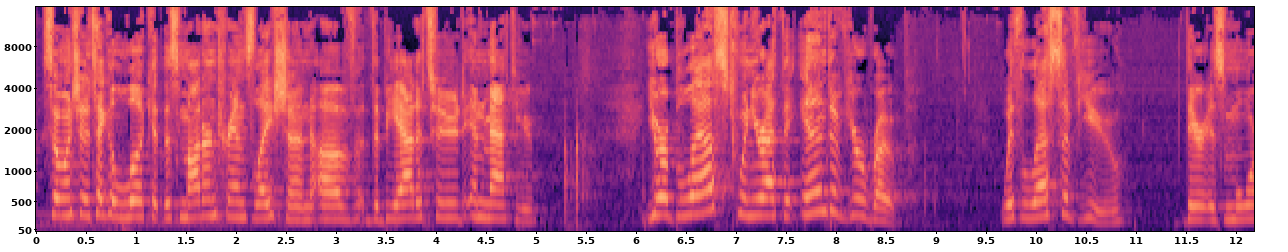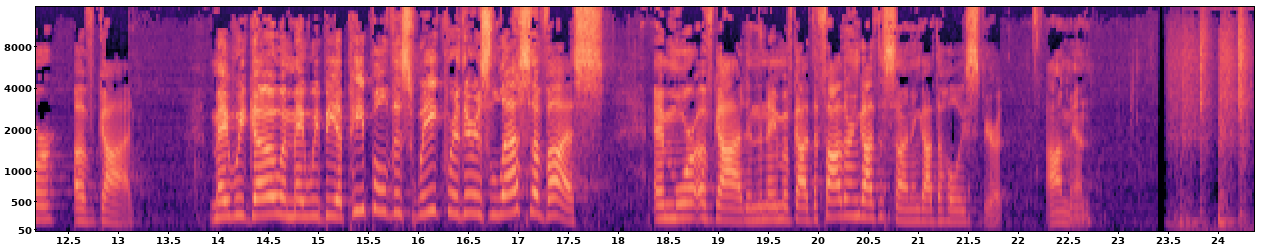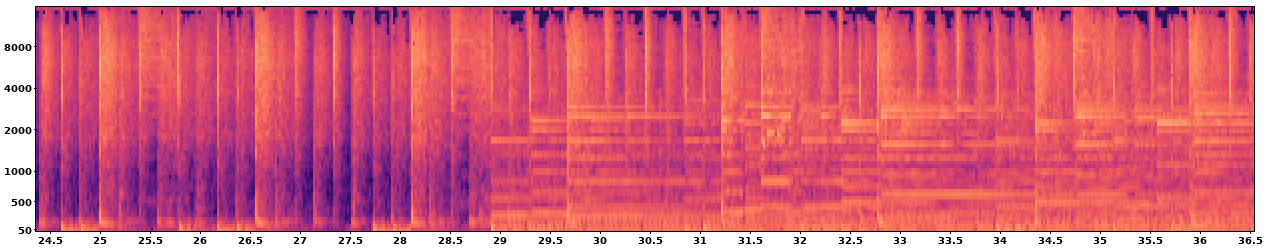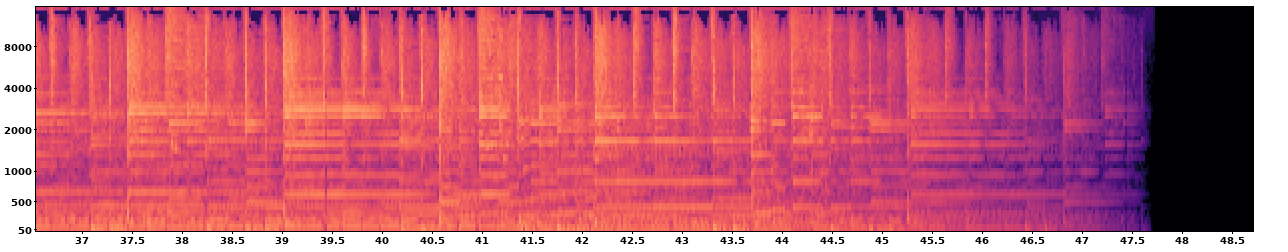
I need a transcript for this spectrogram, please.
So I want you to take a look at this modern translation of the Beatitude in Matthew. You're blessed when you're at the end of your rope. With less of you, there is more of God. May we go and may we be a people this week where there is less of us and more of God. In the name of God the Father, and God the Son, and God the Holy Spirit. Amen.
